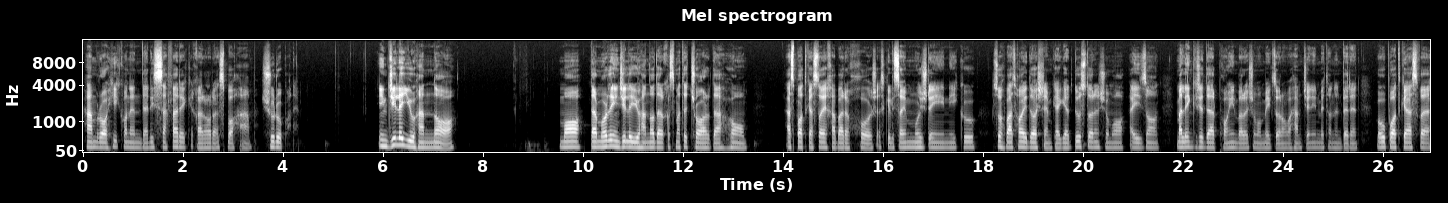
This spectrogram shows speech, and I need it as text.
همراهی کنن در این سفری که قرار است با هم شروع کنیم. انجیل یوحنا ما در مورد انجیل یوحنا در قسمت 14 هم از پادکست های خبر خوش از کلیسای مجده نیکو صحبت های داشتیم که اگر دوست دارن شما ایزان من لینکش در پایین برای شما می‌گذارم و همچنین می‌تونن برن و او پادکست و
